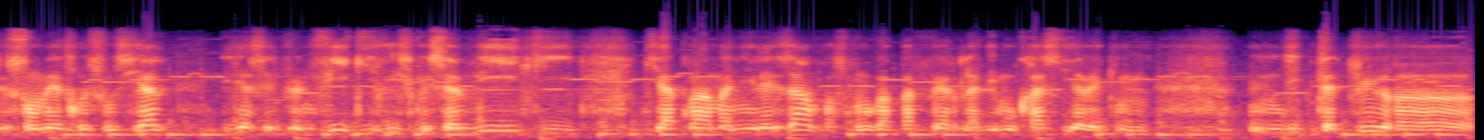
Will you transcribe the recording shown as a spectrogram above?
de son être social, il y a cette jeune fille qui risque sa vie, qui, qui apprend à manier les armes, parce qu'on ne va pas faire de la démocratie avec une, dictature, euh,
